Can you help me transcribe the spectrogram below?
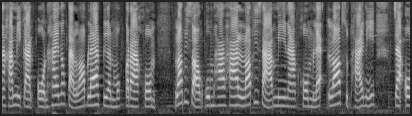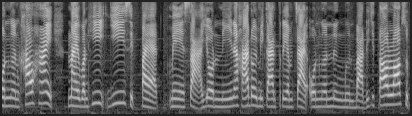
นะคะ มีการโอนให้ตั้งแต่รอบแรกเดือนมกราคม รอบที่ 2 กุมภาพันธ์ รอบที่ 3 มีนาคม และรอบสุดท้ายนี้ จะโอนเงินเข้าให้ในวันที่ 28 เมษายนนี้นะคะ โดยมีการเตรียมจ่ายโอนเงิน 10,000 บาทดิจิตอลรอบสุด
